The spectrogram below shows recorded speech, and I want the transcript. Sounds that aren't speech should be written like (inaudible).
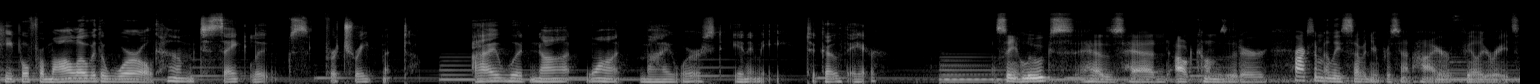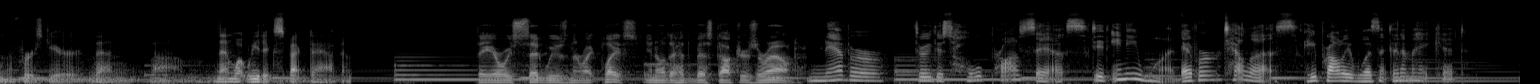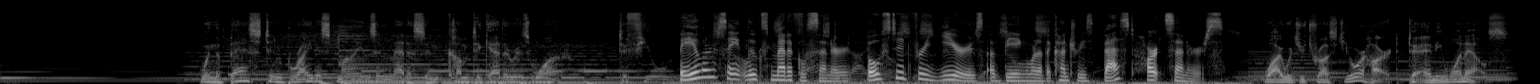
people from all over the world come to St. Luke's for treatment. I would not want my worst enemy to go there. St. Luke's has had outcomes that are approximately 70% higher failure rates in the first year than, um, than what we'd expect to happen. They always said we was in the right place. You know, they had the best doctors around. Never through this whole process did anyone ever tell us he probably wasn't going to make it. When the best and brightest minds in medicine come together as one to fuel Baylor St. Luke's Medical Center boasted for years of being one of the country's best heart centers. Why would you trust your heart to anyone else?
